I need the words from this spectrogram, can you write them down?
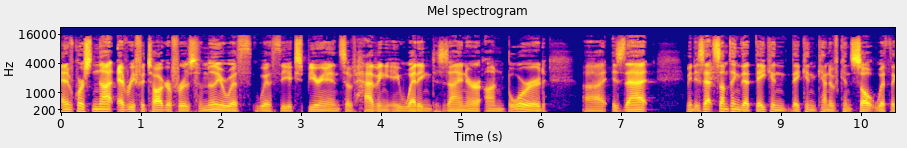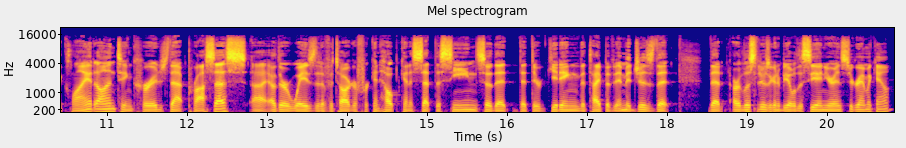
and of course not every photographer is familiar with with the experience of having a wedding designer on board. Uh, is that I mean, is that something that they can they can kind of consult with the client on to encourage that process? Uh, are there ways that a photographer can help kind of set the scene so that that they're getting the type of images that that our listeners are going to be able to see in your Instagram account?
